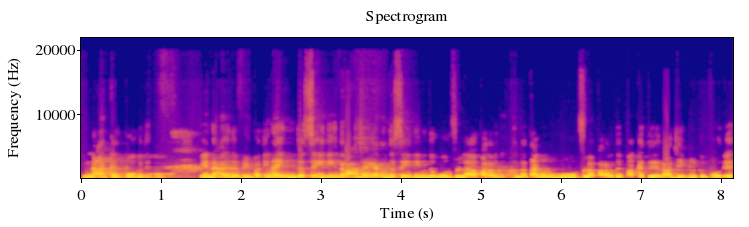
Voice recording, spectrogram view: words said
நாட்கள் போகுது. என்ன ஆகுது அப்படின்னு பார்த்தீங்கன்னா இந்த செய்தி இந்த ராஜா இறந்த செய்தி வந்து ஊர் ஃபுல்லாக பரவுது. அந்த தகவல் ஊர் ஃபுல்லாக பரவுது. பக்கத்து ராஜ்யங்களுக்கு போகுது.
